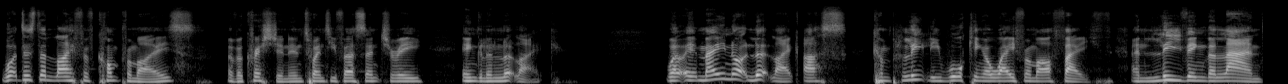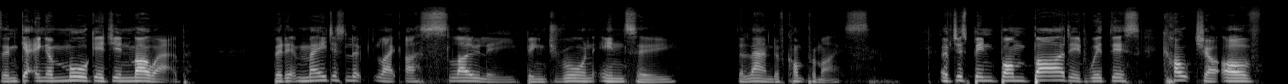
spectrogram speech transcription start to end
What does the life of compromise of a Christian in 21st century England look like? Well, it may not look like us completely walking away from our faith and leaving the land and getting a mortgage in Moab, but it may just look like us slowly being drawn into the land of compromise, of just being bombarded with this culture of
